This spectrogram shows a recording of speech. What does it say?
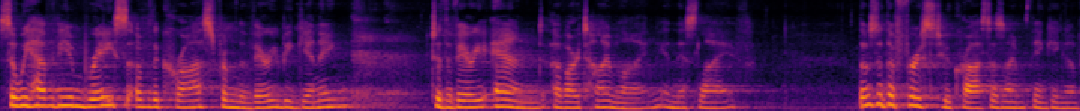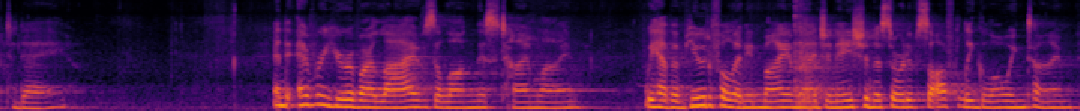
So we have the embrace of the cross from the very beginning, to the very end of our timeline in this life. Those are the first two crosses I'm thinking of today. And every year of our lives along this timeline, we have a beautiful and, in my imagination, a sort of softly glowing time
